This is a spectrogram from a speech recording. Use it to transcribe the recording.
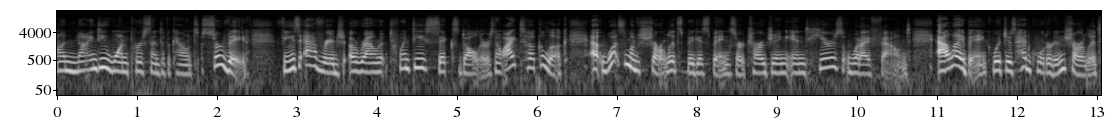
on 91% of accounts surveyed. Fees average around $26. Now, I took a look at what some of Charlotte's biggest banks are charging, and here's what I found. Ally Bank, which is headquartered in Charlotte,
